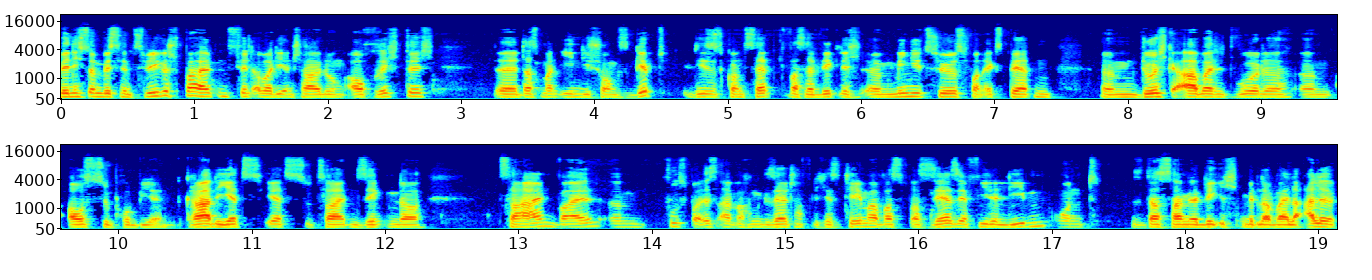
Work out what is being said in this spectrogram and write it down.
bin ich so ein bisschen zwiegespalten, finde aber die Entscheidung auch richtig, äh, dass man ihnen die Chance gibt, dieses Konzept, was ja wirklich äh, minutiös von Experten ähm, durchgearbeitet wurde, ähm, auszuprobieren. Gerade jetzt, jetzt zu Zeiten sinkender Zahlen, weil ähm, Fußball ist einfach ein gesellschaftliches Thema, was, was sehr, sehr viele lieben. Und das haben ja wirklich mittlerweile alle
